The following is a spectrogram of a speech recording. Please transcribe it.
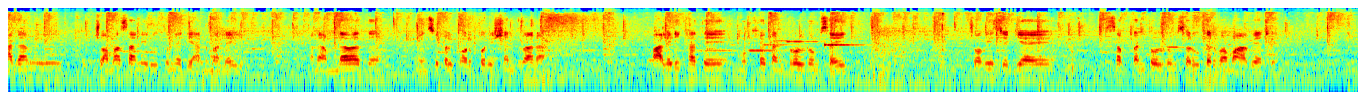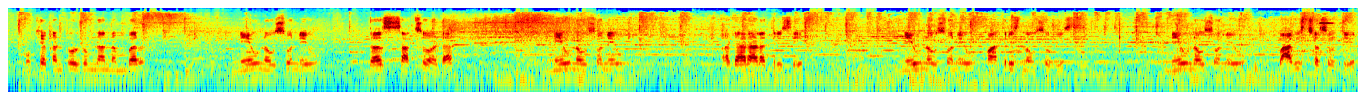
આગામી ચોમાસાની ઋતુને ધ્યાનમાં લઈ અને અમદાવાદ મ્યુનિસિપલ કોર્પોરેશન દ્વારા પાલડી ખાતે મુખ્ય કંટ્રોલ રૂમ સહિત ચોવીસ જગ્યાએ સબ કંટ્રોલ રૂમ શરૂ કરવામાં આવ્યા છે. મુખ્ય કંટ્રોલ રૂમના નંબર નેવું નવસો નેવું દસ સાતસો અઢાર, નેવું નવસો નેવું અઢાર આડત્રીસ એક, નેવું નવસો નેવું પાંત્રીસ નવસો વીસ, નેવું નવસો નેવું બાવીસ છસો તેર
